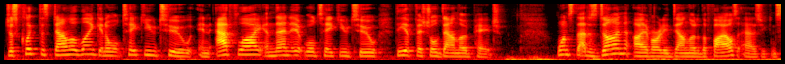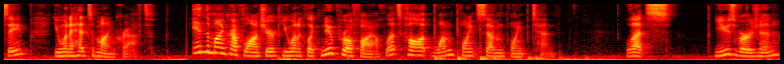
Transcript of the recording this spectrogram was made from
Just click this download link and it will take you to an AdFly and then it will take you to the official download page. Once that is done, I've already downloaded the files as you can see. You want to head to Minecraft. In the Minecraft launcher, you want to click New Profile. Let's call it 1.7.10. Let's use version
